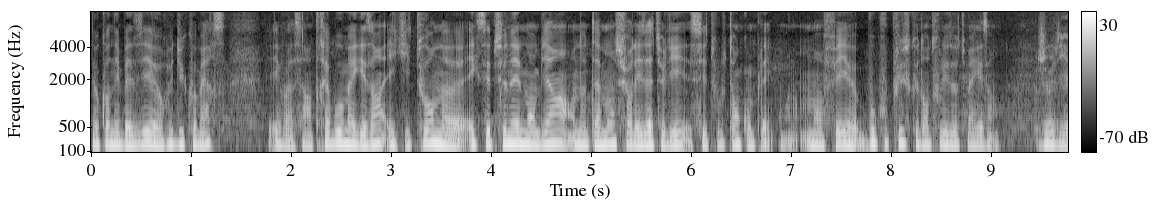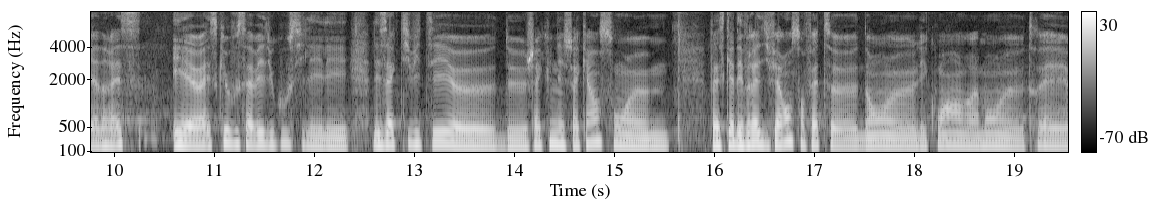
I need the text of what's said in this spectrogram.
Donc on est basé euh, rue du Commerce. Et voilà, c'est un très beau magasin et qui tourne euh, exceptionnellement bien, notamment sur les ateliers. C'est tout le temps complet. on en fait beaucoup plus que dans tous les autres magasins. Jolie adresse. Et euh, est-ce que vous savez du coup si les, les, activités euh, de chacune et chacun sont... Euh, parce qu'il y a des vraies différences en fait dans les coins vraiment très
